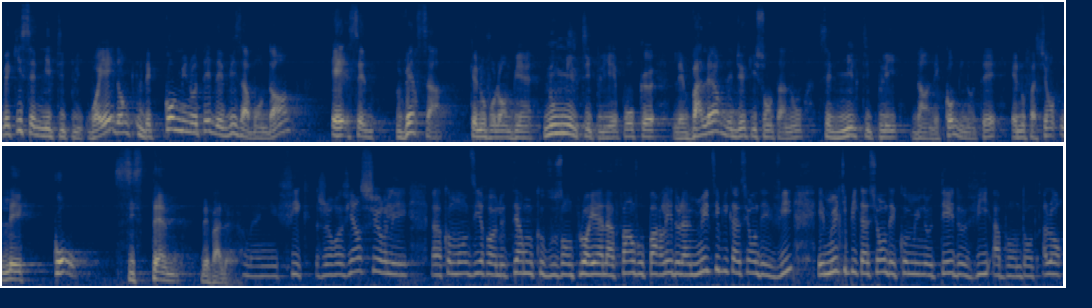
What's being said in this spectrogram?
mais qui se multiplient. Vous voyez, donc, des communautés de vies abondantes, et c'est vers ça que nous voulons bien nous multiplier pour que les valeurs de Dieu qui sont à nous se multiplient dans les communautés et nous fassions l'écosystème des valeurs. Magnifique. Je reviens sur les, euh, comment dire, euh, le terme que vous employez à la fin. Vous parlez de la multiplication des vies et multiplication des communautés de vie abondantes. Alors,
